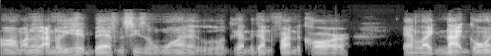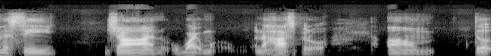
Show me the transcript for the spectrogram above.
um, I know I know you hit Beth in season one, got got to fight in the car, and like not going to see John White in the hospital. Um, the,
